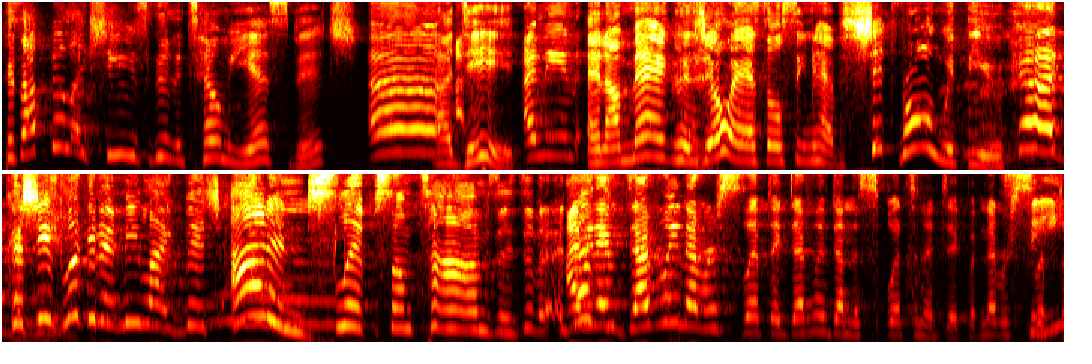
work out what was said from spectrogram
Because I feel like she was gonna tell me yes, bitch. uh, I did. I mean, and I'm mad because your ass don't seem to have shit wrong with you. Because she's looking at me like, bitch, I didn't slip sometimes. I mean, I've definitely never slipped. I definitely have done the splits in a dick, but never See? slipped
